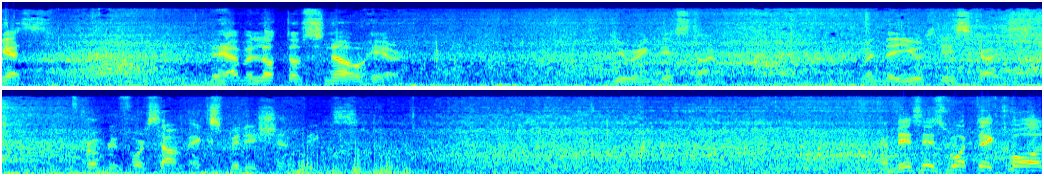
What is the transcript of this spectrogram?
Guess they have a lot of snow here during this time when they use these guys. Probably for some expedition things. And this is what they call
